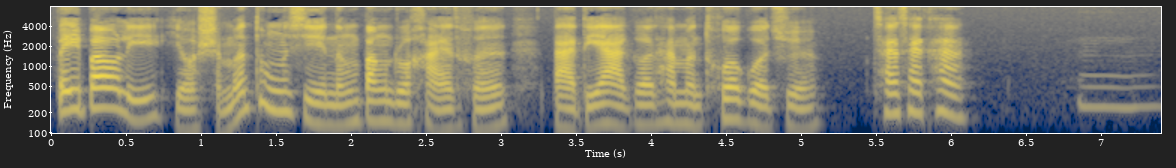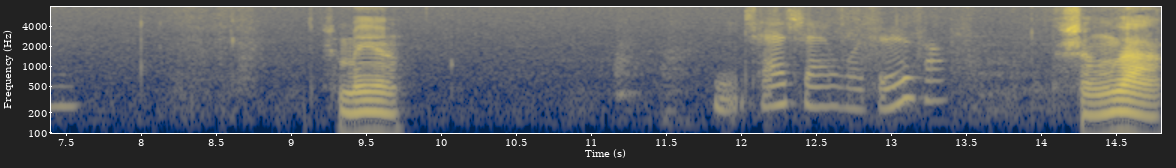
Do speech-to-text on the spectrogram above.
背包里有什么东西能帮助海豚把迪亚哥他们拖过去？猜猜看。嗯。什么呀？你猜猜，我知道。绳子。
